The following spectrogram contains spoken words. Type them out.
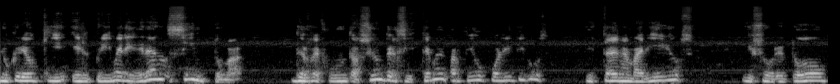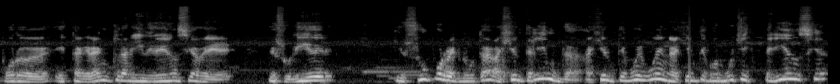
Yo creo que el primer gran síntoma de refundación del sistema de partidos políticos está en amarillos y sobre todo por eh, esta gran clarividencia de, de su líder que supo reclutar a gente linda, a gente muy buena, a gente con mucha experiencia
